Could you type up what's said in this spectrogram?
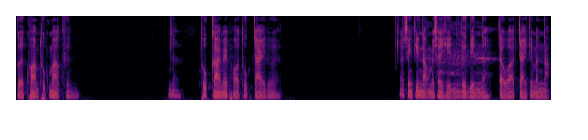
เกิดความทุกข์มากขึ้นนะทุกกายไม่พอทุกใจด้วย สิ่งที่หนักไม่ใช่หินหรือดินนะ แต่ว่าใจที่มันหนัก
